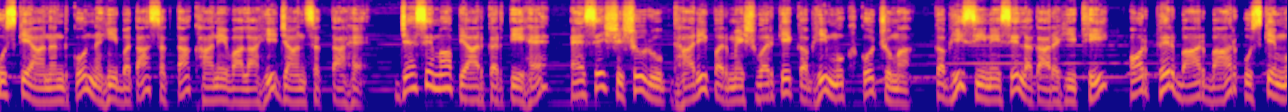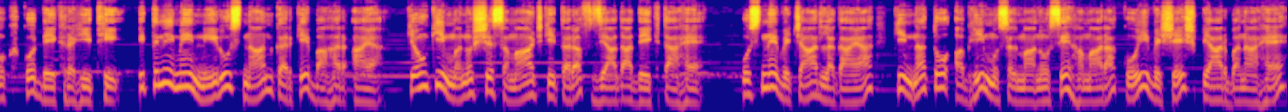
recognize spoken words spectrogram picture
उसके आनंद को नहीं बता सकता खाने वाला ही जान सकता है, जैसे माँ प्यार करती है ऐसे शिशु रूपधारी परमेश्वर के कभी मुख को चुमा, कभी सीने से लगा रही थी, और फिर बार बार उसके मुख को देख रही थी। इतने में नीरू स्नान करके बाहर आया, क्योंकि मनुष्य समाज की तरफ़ ज़्यादा देखता है। उसने विचार लगाया कि न तो अभी मुसलमानों से हमारा कोई विशेष प्यार बना है,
